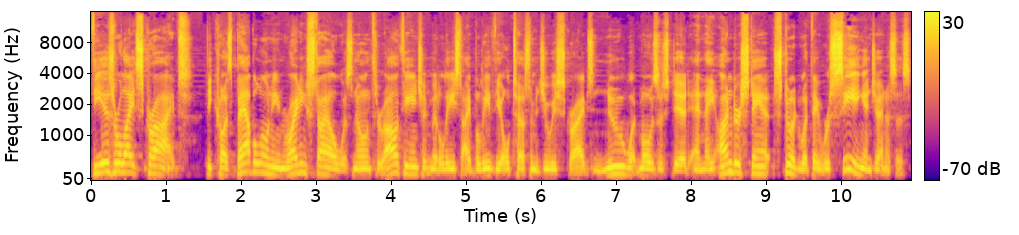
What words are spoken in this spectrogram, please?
The Israelite scribes, because Babylonian writing style was known throughout the ancient Middle East, I believe the Old Testament Jewish scribes knew what Moses did and they understood what they were seeing in Genesis.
